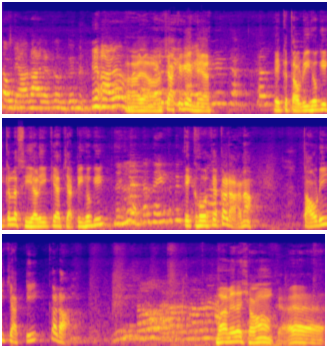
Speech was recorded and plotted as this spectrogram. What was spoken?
ਤੌੜੀ ਆ ਲਾ ਜਾਂ ਅੰਦਰ ਨੇ। ਆ ਜਾ ਚੱਕ ਕੇ ਨੇ ਆ। ਇੱਕ ਤੌੜੀ ਹੋ ਗਈ ਇੱਕ ਲੱਸੀ ਵਾਲੀ ਕਿਆ ਚਾਟੀ ਹੋ ਗਈ। ਨਹੀਂ ਅੰਦਰ ਦੇਖ ਤੇ ਇੱਕ ਹੋਰ ਕਿਆ ਘੜਾ ਨਾ ਤੌੜੀ ਚਾਟੀ ਘੜਾ। ਵਾਹ ਮੇਰਾ ਸ਼ੌਂਕ ਹੈ।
